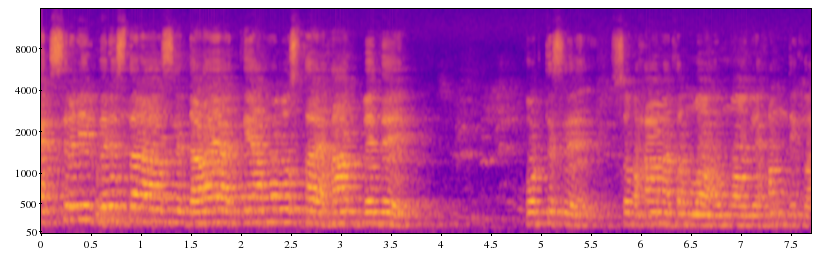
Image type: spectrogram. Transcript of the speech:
এক শ্রেণির ফেরেশতারা আছে, দাঁড়ায়া কিয়াম অবস্থায় হাত বেঁধে পড়তেছে সুবহানাক আল্লাহুম্মা ওয়া বিহামদিকা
